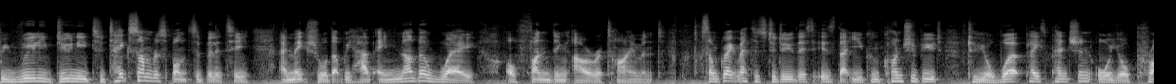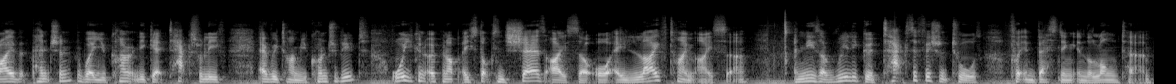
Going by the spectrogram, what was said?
we really do need to take some responsibility and make sure that we have another way of funding our retirement. Some great methods to do this is that you can contribute to your workplace pension or your private pension where you currently get tax relief every time you contribute or you can open up a stocks and shares ISA or a lifetime ISA and these are really good tax efficient tools for investing in the long term.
